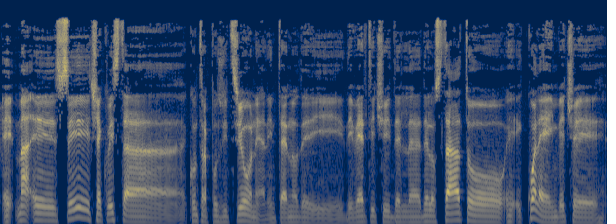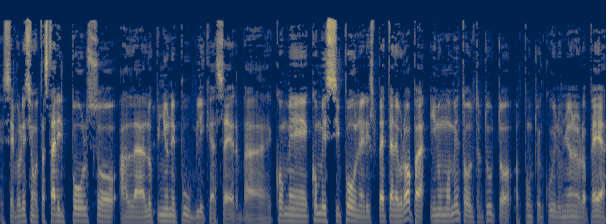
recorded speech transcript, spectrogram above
Eh, ma eh, se c'è questa contrapposizione all'interno dei, dei vertici del, dello Stato, eh, qual è invece, se volessimo tastare il polso alla, all'opinione pubblica serba? Come, come si pone rispetto all'Europa in un momento momento oltretutto appunto in cui l'Unione Europea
